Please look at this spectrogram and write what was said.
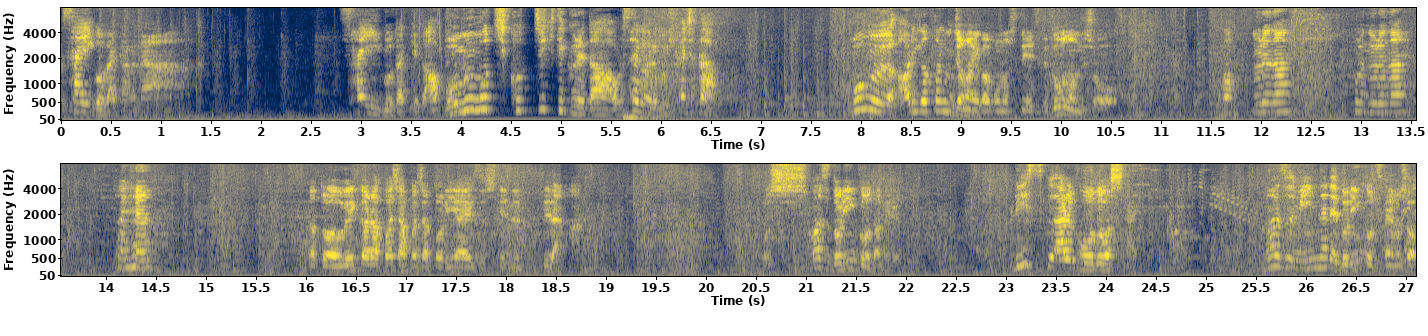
最後だからな最後だけど、あ、ボム持ちこっち来てくれた。俺最後だけ武器変えちゃった。ボムありがたいんじゃないか、このステージで。どうなんでしょう。あ、濡れない。これ濡れない。大変。あとは上からパシャパシャとりあえずして塗ってだな。よし。まずドリンクを食べる。リスクある行動はしないまずみんなでドリンクを使いましょう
